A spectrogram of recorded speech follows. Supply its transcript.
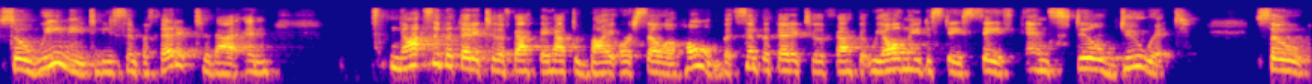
So we need to be sympathetic to that and not sympathetic to the fact they have to buy or sell a home, but sympathetic to the fact that we all need to stay safe and still do it. So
